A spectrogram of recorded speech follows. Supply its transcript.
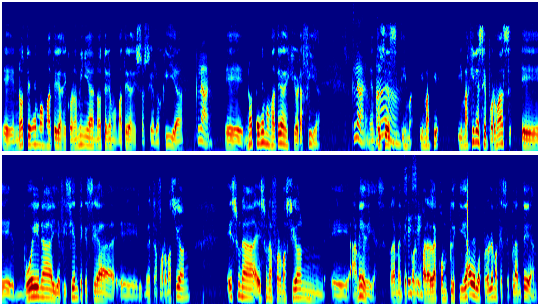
eh, no tenemos materias de economía, no tenemos materias de sociología, claro. Eh, no tenemos materias de geografía. Claro. Entonces, ah. imagínese, por más buena y eficiente que sea nuestra formación, es una, es una formación eh, a medias, realmente, para la complejidad de los problemas que se plantean.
